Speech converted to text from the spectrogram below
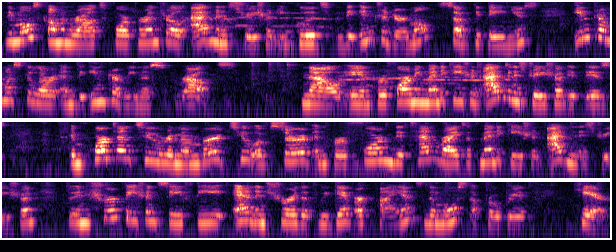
The most common routes for parenteral administration includes the intradermal, subcutaneous, intramuscular, and the intravenous routes. Now, in performing medication administration, it is important to remember to observe and perform the 10 rights of medication administration to ensure patient safety and ensure that we give our clients the most appropriate care.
